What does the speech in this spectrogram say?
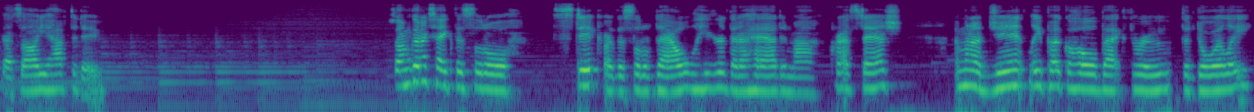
That's all you have to do. So I'm going to take this little stick or this little dowel here that I had in my craft stash. I'm going to gently poke a hole back through the doily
